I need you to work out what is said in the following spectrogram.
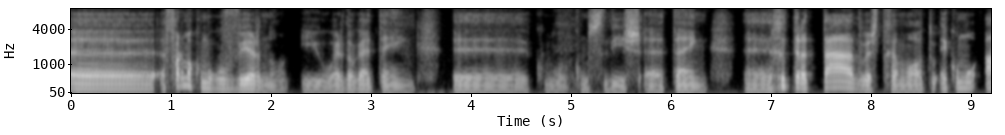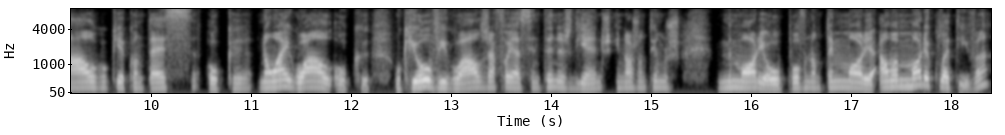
uh, a forma como o governo e o Erdogan têm, uh, como, como se diz, uh, têm retratado este terremoto é como algo que acontece ou que não há igual, ou que o que houve igual já foi há centenas de anos e nós não temos memória, ou o povo não tem memória. Há uma memória coletiva,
